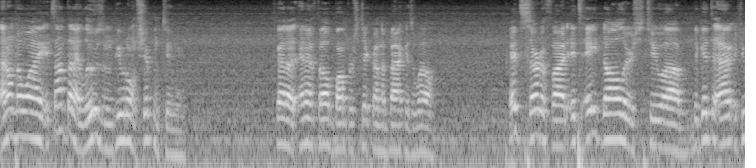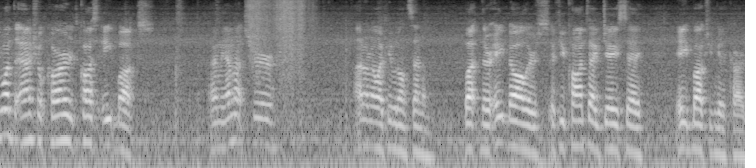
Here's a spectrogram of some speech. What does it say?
I don't know why. It's not that I lose them. People don't ship them to me. It's got an NFL bumper sticker on the back as well. It's certified. It's eight dollars to um, to get the if you want the actual card. It costs eight bucks. I mean, I'm not sure. I don't know why people don't send them, but they're eight dollars. If you contact Jay, say eight bucks, you can get a card.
